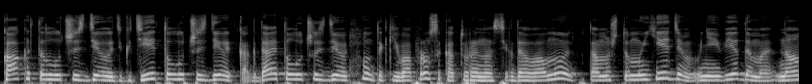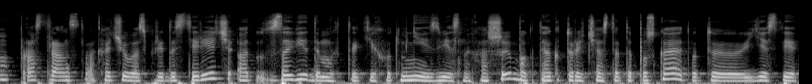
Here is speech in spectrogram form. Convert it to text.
как это лучше сделать, где это лучше сделать, когда это лучше сделать. Ну, такие вопросы, которые нас всегда волнуют, потому что мы едем в неведомое нам пространство. Хочу вас предостеречь от заведомых таких вот мне известных ошибок, да, которые часто допускают. Вот э, если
